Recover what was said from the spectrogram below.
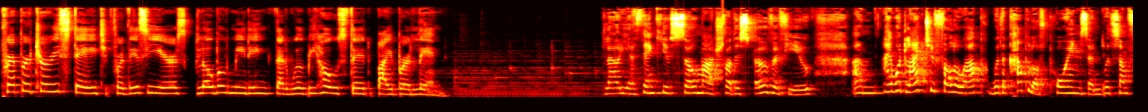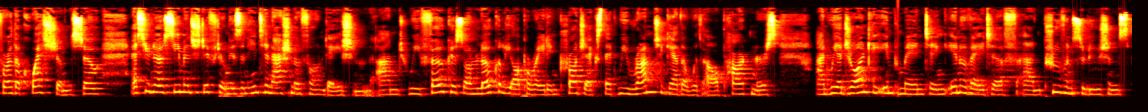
preparatory stage for this year's global meeting that will be hosted by Berlin. Claudia, thank you so much for this overview. Um, I would like to follow up with a couple of points and with some further questions. So, as you know, Siemens Stiftung is an international foundation, and we focus on locally operating projects that we run together with our partners and we are jointly implementing innovative and proven solutions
